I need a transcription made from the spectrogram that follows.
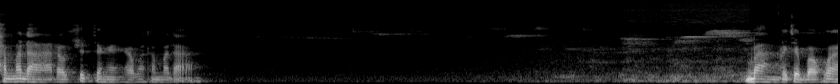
ธรรมดาเราคิดยังไงครับว่าธรรมดา บางก็จะบอกว่า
